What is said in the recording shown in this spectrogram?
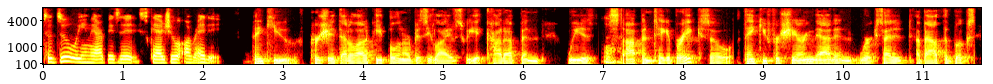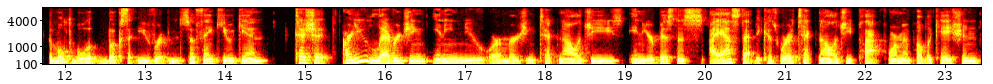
to do in their busy schedule already. Thank you. Appreciate that. A lot of people in our busy lives, we get caught up and we just yeah. stop and take a break. So thank you for sharing that. And we're excited about the books, the multiple books that you've written. So thank you again. Tesha, are you leveraging any new or emerging technologies in your business? I ask that because we're a technology platform and publication.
